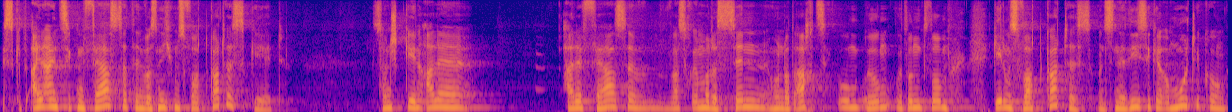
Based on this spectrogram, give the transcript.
Es gibt einen einzigen Vers wo es nicht ums Wort Gottes geht. Sonst gehen alle, alle Verse, was auch immer das sind, 180 um, rundherum, gehen ums Wort Gottes. Und es ist eine riesige Ermutigung,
